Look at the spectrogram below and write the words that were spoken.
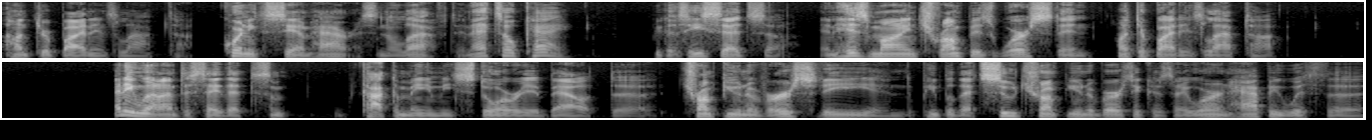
Hunter Biden's laptop, according to Sam Harris and the left. And that's okay because he said so. In his mind, Trump is worse than Hunter Biden's laptop. And he went on to say that some cockamamie story about uh, Trump University and the people that sued Trump University because they weren't happy with uh,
